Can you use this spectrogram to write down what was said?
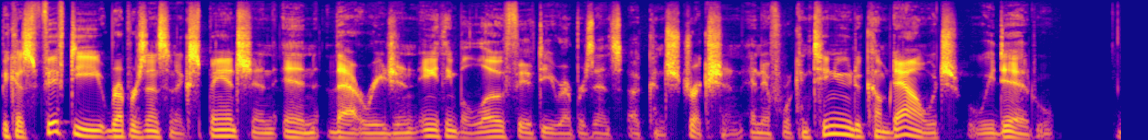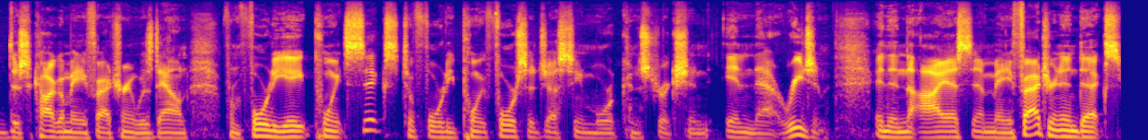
because 50 represents an expansion in that region. Anything below 50 represents a constriction. And if we're continuing to come down, which we did, the Chicago manufacturing was down from 48.6 to 40.4, suggesting more constriction in that region. And then the ISM manufacturing index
